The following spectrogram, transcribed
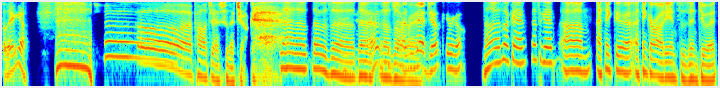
so there you go oh i apologize for that joke no, that, that was uh, that, Yeah, that was a, all that was a bad joke here we go No, it was okay. That's good. Um, I think uh, I think our audience is into it.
